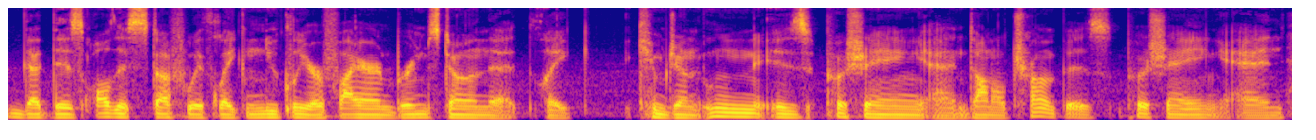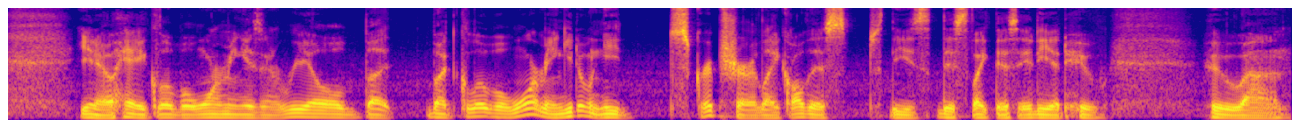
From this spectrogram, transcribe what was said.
that this all this stuff with like nuclear fire and brimstone that like Kim Jong Un is pushing and Donald Trump is pushing and you know, hey, global warming isn't real, but but global warming, you don't need scripture. Like all this these this like this idiot who who um,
